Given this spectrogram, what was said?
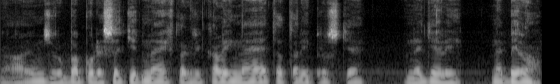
já jen zhruba po deseti dnech, tak říkali ne, ta tady prostě v neděli nebyla.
